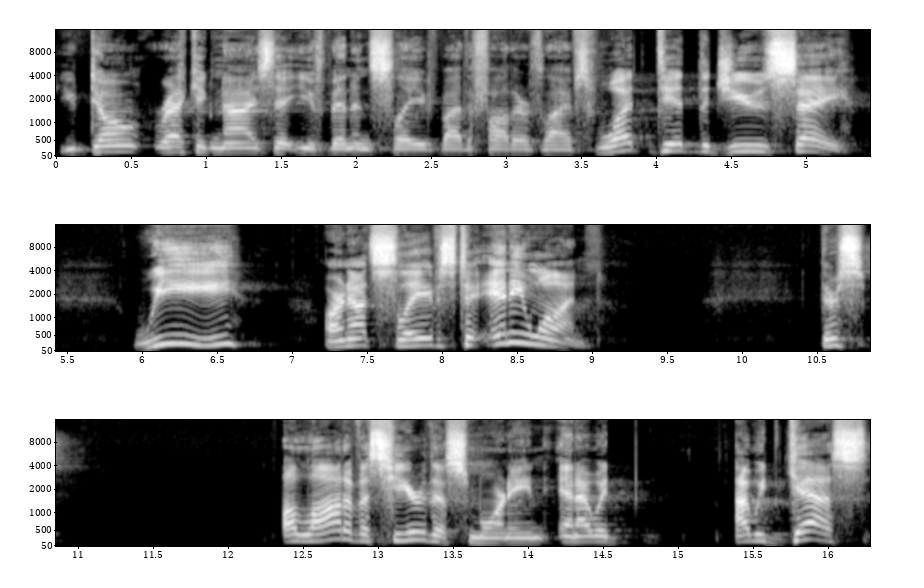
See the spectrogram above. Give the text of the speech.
You don't recognize that you've been enslaved by the Father of lies. What did the Jews say? We are not slaves to anyone. There's a lot of us here this morning, and I would, I would guess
